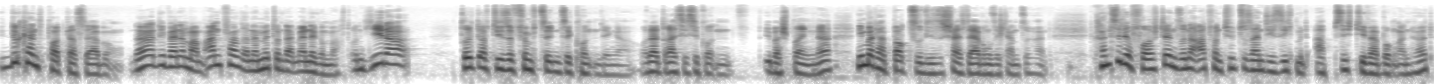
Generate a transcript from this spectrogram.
du kennst Podcast-Werbung, ne? Die werden immer am Anfang, in der Mitte und am Ende gemacht. Und jeder drückt auf diese 15 Sekunden Dinger oder 30 Sekunden überspringen. Ne? Niemand hat Bock, so diese scheiß Werbung sich anzuhören. Kannst du dir vorstellen, so eine Art von Typ zu sein, die sich mit Absicht die Werbung anhört?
